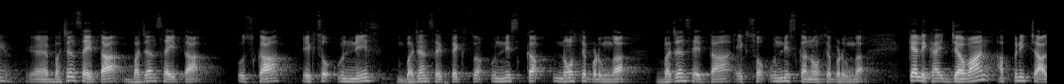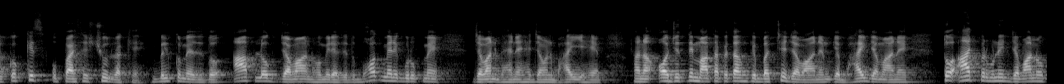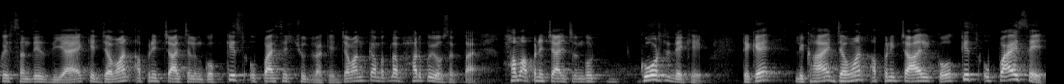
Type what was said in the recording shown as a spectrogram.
भजन संहिता भजन संहिता उसका 119 भजन संहिता 119 का नौ से पढ़ूँगा, भजन संहिता 119 का नौ से पढ़ूँगा। क्या लिखा है? जवान अपनी चाल को किस उपाय से शुद्ध रखे? बिल्कुल मेरे तो आप लोग जवान हो मेरे तो बहुत मेरे ग्रुप में जवान बहनें हैं, जवान भाई है है ना? और जितने माता पिता उनके बच्चे जवान हैं, उनके भाई जवान हैं। तो आज प्रभु ने जवानों को संदेश दिया है कि जवान अपनी चाल चलन को किस उपाय से शुद्ध रखे। जवान का मतलब हर कोई हो सकता है। हम अपने चाल चलन को गौर से देखें, ठीक है? लिखा है, जवान अपनी चाल को किस उपाय से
